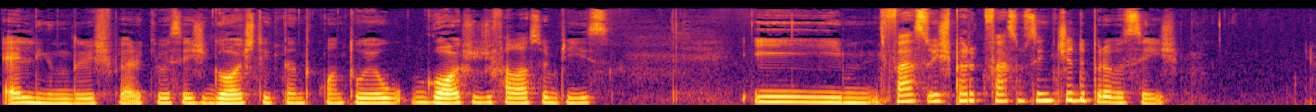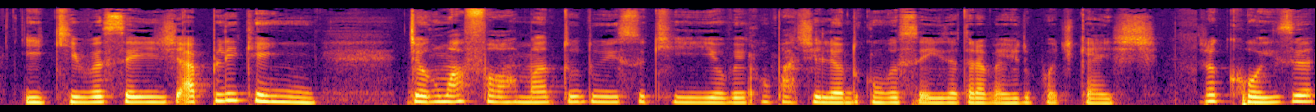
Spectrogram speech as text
é lindo. Eu espero que vocês gostem tanto quanto eu gosto de falar sobre isso. E faço, espero que faça um sentido para vocês. E que vocês apliquem de alguma forma tudo isso que eu venho compartilhando com vocês através do podcast. Outra coisa,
